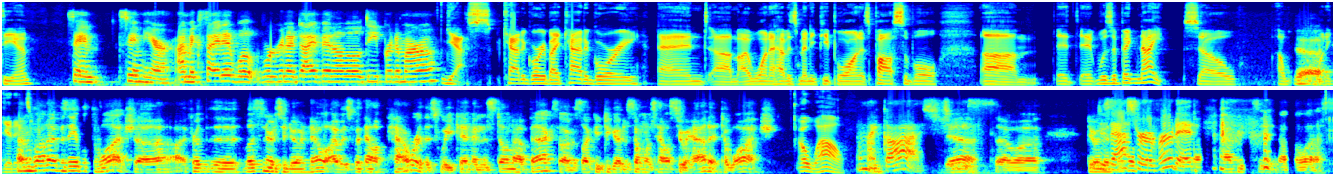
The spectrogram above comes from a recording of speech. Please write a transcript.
DeAnn? Same, same here. I'm excited. Well, we're gonna dive in a little deeper tomorrow. Yes, category by category, and um, I want to have as many people on as possible. Um, it, it was a big night, so I, Yeah, want to get I'm into glad I was able to watch. Uh, for the listeners who don't know, I was without power this weekend and it's still not back, so I was lucky to go to someone's house who had it to watch. Oh, wow. Oh my gosh. Yeah, so uh, doing this Disaster little- averted. happy to see it nonetheless.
